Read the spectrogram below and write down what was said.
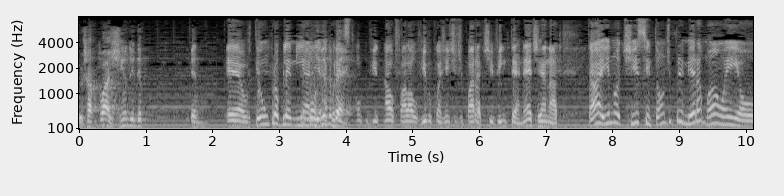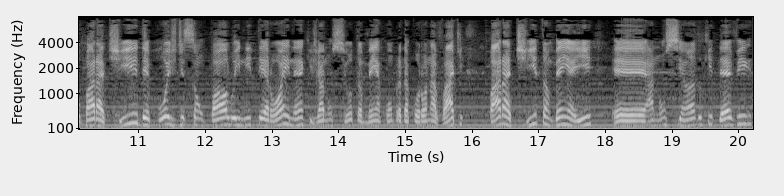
eu já estou agindo independente é, tem um probleminha ali na conexão bem. do Vidal falar ao vivo com a gente de Paraty via internet, Renato. Tá aí notícia então de primeira mão, hein? O Paraty, depois de São Paulo e Niterói, né? Que já anunciou também a compra da Coronavac. Paraty também aí é, anunciando que deve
